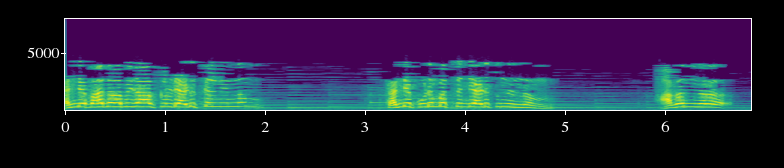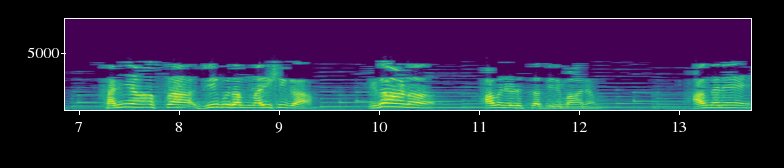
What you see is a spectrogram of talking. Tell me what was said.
തന്റെ മാതാപിതാക്കളുടെ അടുക്കൽ നിന്നും തന്റെ കുടുംബത്തിന്റെ അടുത്തു നിന്നും അകന്ന് സന്യാസ ജീവിതം നയിക്കുക. ഇതാണ് അവനെടുത്ത തീരുമാനം. അങ്ങനെ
